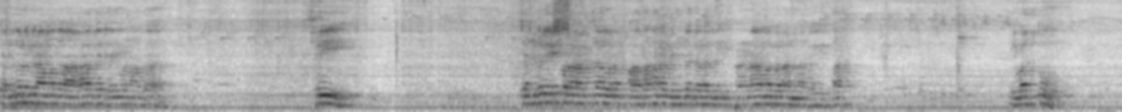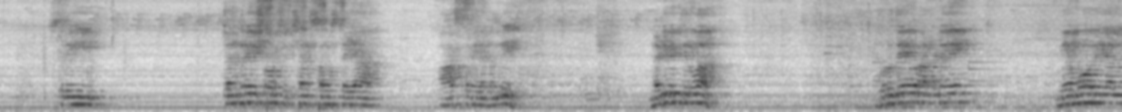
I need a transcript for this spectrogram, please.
ಚಂದೂರು ಗ್ರಾಮದ ಆರಾಧ್ಯ ದೈವನಾದ ಶ್ರೀ ಚಂದ್ರೇಶ್ವರ ಅವರ ಪಾದಾರ ಬಿಂದಗಳಲ್ಲಿ ಪ್ರಣಾಮಗಳನ್ನು ಗೈಯುತ್ತಾ ಇವತ್ತು ಶ್ರೀ ಚಂದ್ರೇಶ್ವರ ಶಿಕ್ಷಣ ಸಂಸ್ಥೆಯ ಆಶ್ರಯದಲ್ಲಿ ನಡೆಯುತ್ತಿರುವ ಗುರುದೇವರ ನಡೆ ಮೆಮೋರಿಯಲ್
